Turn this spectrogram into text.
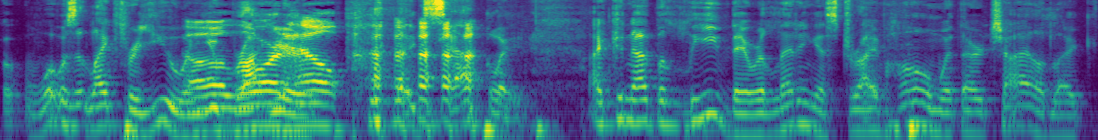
what was it like for you when oh, you brought Lord your help? exactly. I could not believe they were letting us drive home with our child, like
